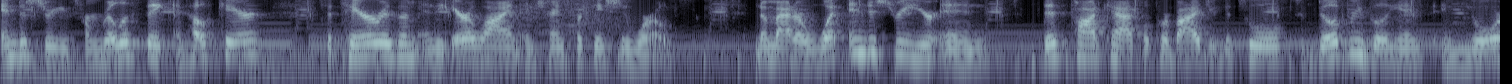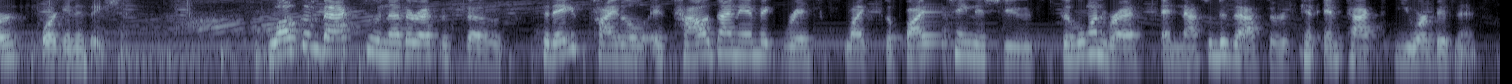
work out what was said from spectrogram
industries from real estate and healthcare to terrorism in the airline and transportation worlds. No matter what industry you're in, this podcast will provide you the tools to build resilience in your organization. Welcome back to another episode. Today's title is How Dynamic Risks like Supply Chain Issues, Civil Unrest, and Natural Disasters Can Impact Your Business.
